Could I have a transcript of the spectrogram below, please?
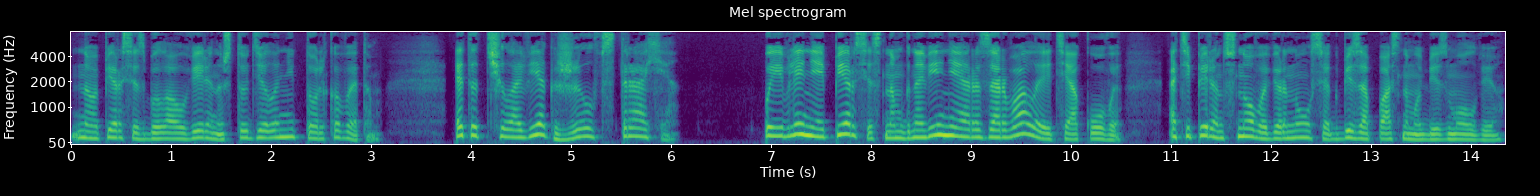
Но Персис была уверена, что дело не только в этом. Этот человек жил в страхе. Появление Персис на мгновение разорвало эти оковы, а теперь он снова вернулся к безопасному безмолвию.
